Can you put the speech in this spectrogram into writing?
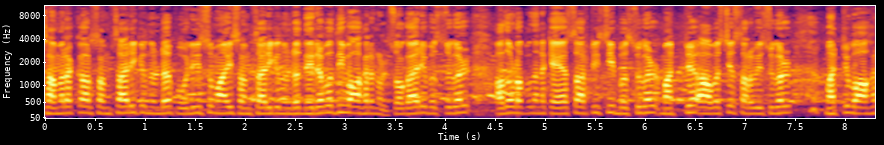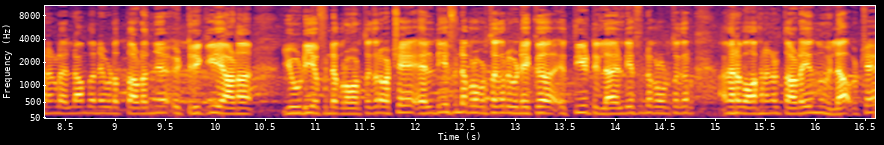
സമരക്കാർ സംസാരിക്കുന്നുണ്ട് പോലീസുമായി സംസാരിക്കുന്നുണ്ട്. നിരവധി വാഹനങ്ങൾ സ്വകാര്യ ബസ്സുകൾ അതോടൊപ്പം തന്നെ K S R T C ബസ്സുകൾ മറ്റ് അവശ്യ സർവീസുകൾ മറ്റ് വാഹനങ്ങളെല്ലാം തന്നെ ഇവിടെ തടഞ്ഞ് ഇട്ടിരിക്കുകയാണ് യു ഡി എഫിന്റെ പ്രവർത്തകർ. പക്ഷേ എൽ ഡി എഫിന്റെ പ്രവർത്തകർ ഇവിടേക്ക് എത്തിയിട്ടില്ല. എൽ ഡി എഫിന്റെ പ്രവർത്തകർ അങ്ങനെ വാഹനങ്ങൾ തടയുന്നുമില്ല. പക്ഷേ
